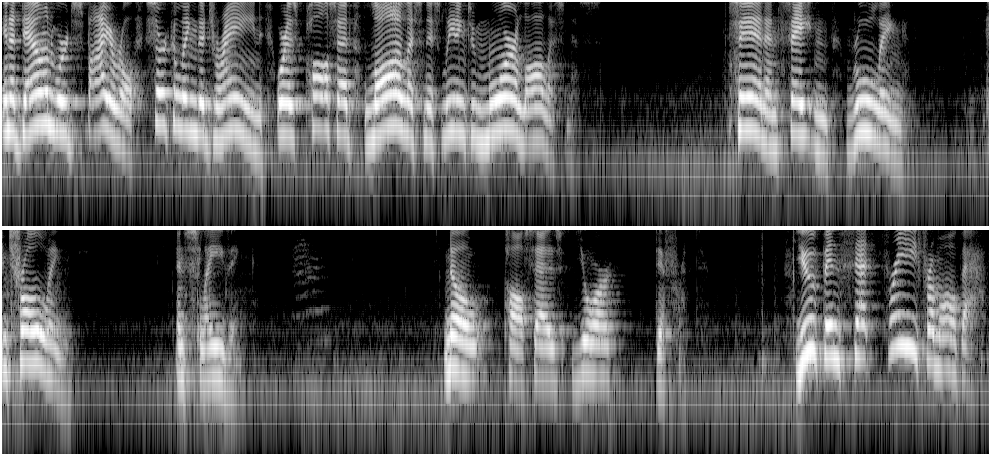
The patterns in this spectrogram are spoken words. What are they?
In a downward spiral, circling the drain, or as Paul said, lawlessness leading to more lawlessness. Sin and Satan ruling, controlling, enslaving. No, Paul says, you're different. You've been set free from all that.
